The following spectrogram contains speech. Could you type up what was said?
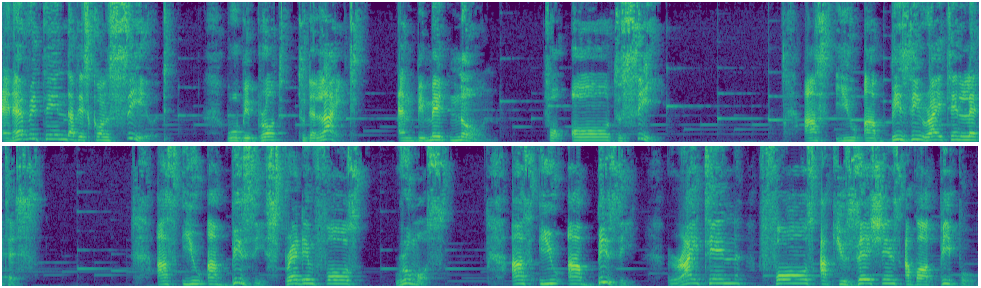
And everything that is concealed will be brought to the light and be made known for all to see as you are busy writing letters, as you are busy spreading false rumors, as you are busy writing false accusations about people.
